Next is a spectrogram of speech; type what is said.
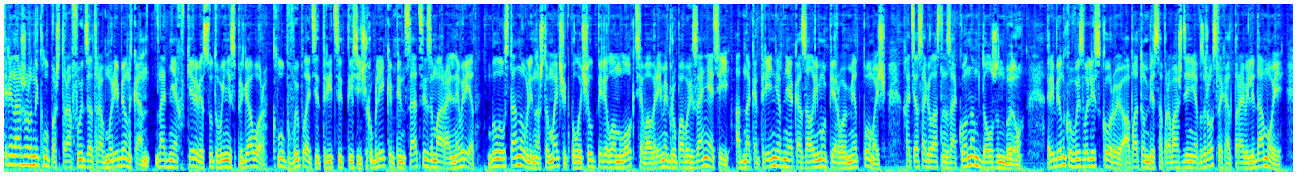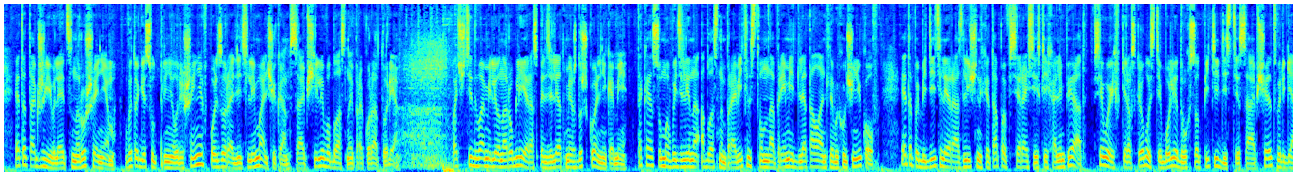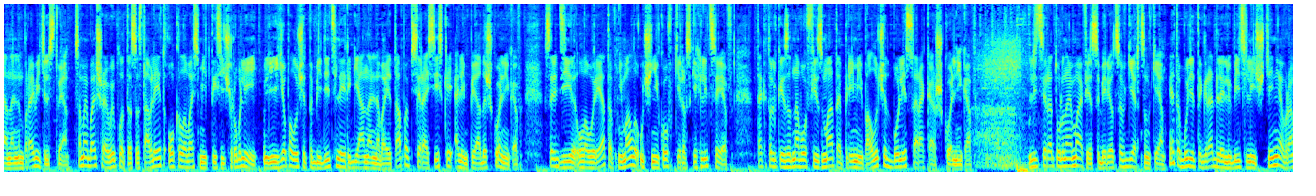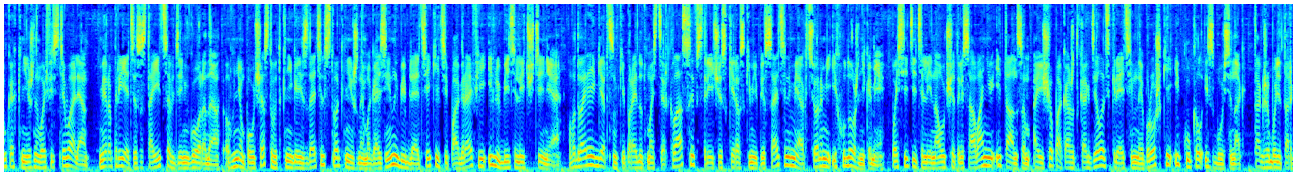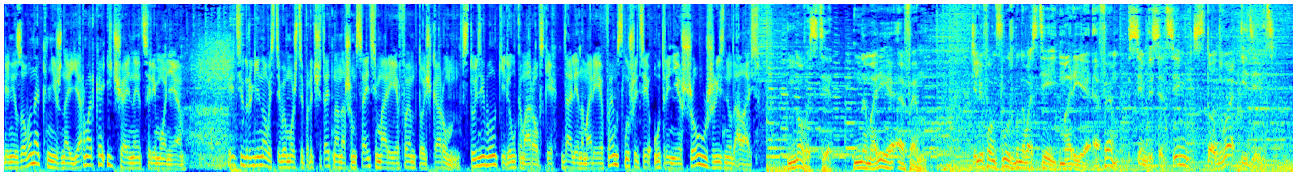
Тренажерный клуб оштрафует за травму ребенка. На днях в Кирове суд вынес приговор. Клуб выплатит 30 тысяч рублей компенсации за моральный вред. Было установлено, что мальчик получил перелом локтя во время групповых занятий, однако тренер не оказал ему первую медпомощь, хотя согласно законам должен был. Ребенку вызвали скорую, а потом без сопровождения взрослых отправили домой. Это также является нарушением. В итоге суд принял решение в пользу родителей мальчика, сообщили в областной прокуратуре. Почти 2 миллиона рублей распределят между школьниками. Такая сумма выделена областным правительством на премии для талантливых учеников. Это победители различных этапов всероссийских олимпиад. Всего их в Кировской области более 250, сообщают в региональном правительстве. Самая большая выплата составляет около 8 тысяч рублей. Ее получат победители регионального этапа Всероссийской олимпиады школьников. Среди лауреатов немало учеников кировских лицеев. Так только из одного физмата премии получат более 40 школьников. Литературная мафия соберется в Герценке. Это будет игра для любителей чтения в рамках книжного фестиваля. Мероприятие состоится в День города. В нем поучаствуют книгоиздательства, книжные магазины, библиотеки, типографии и любители чтения. Во дворе Герценки пройдут мастер-классы, встречи с кировскими писателями, актерами и художниками. Посетителей научат рисованию и танцам, а еще покажут, как делать креативные брошки и кукол из бусинок. Также будет организована книжная ярмарка и чайная церемония. Эти и другие новости вы можете прочитать на нашем сайте mariafm.ru. В студии был Кирилл Комаровских. Далее на Мария ФМ слушайте утреннее шоу «Жизнь удалась». Новости на Мария ФМ. Телефон службы новостей Мария ФМ 77 102 и 9.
